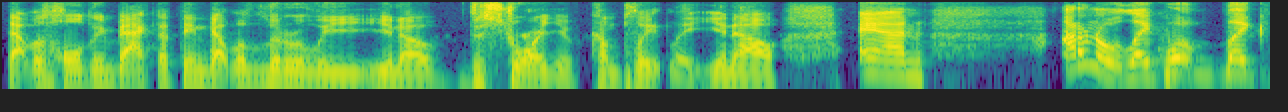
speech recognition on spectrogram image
that was holding back the thing that would literally, you know, destroy you completely, you know? And I don't know, like what, like,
